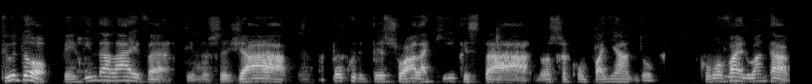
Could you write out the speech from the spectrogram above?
Tudo, bem-vindo à live. Temos já um pouco de pessoal aqui que está nos acompanhando. Como vai, Luanda?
